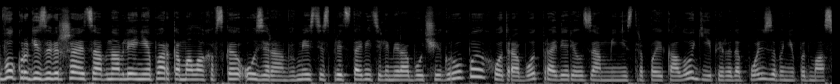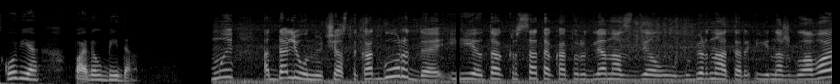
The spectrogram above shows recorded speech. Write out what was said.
В округе завершается обновление парка Малаховское озеро. Вместе с представителями рабочей группы ход работ проверил замминистра по экологии и природопользованию Подмосковья Павел Бида. Мы отдаленный участок от города, и та красота, которую для нас сделал губернатор и наш глава,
